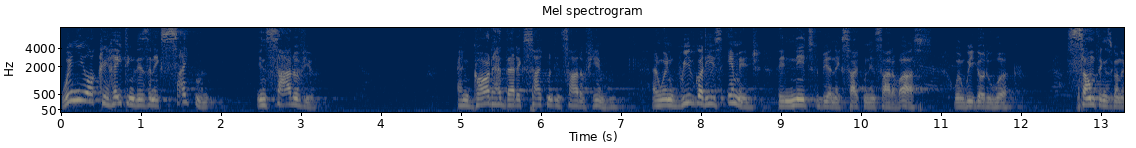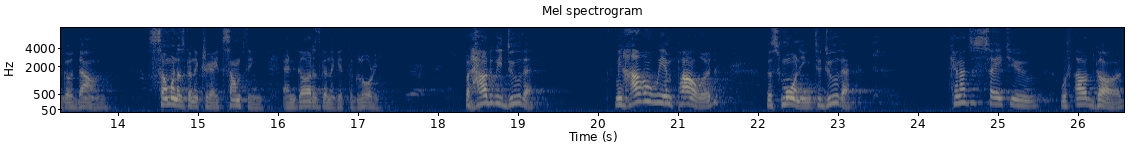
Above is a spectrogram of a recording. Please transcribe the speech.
When you are creating, there's an excitement inside of you. And God had that excitement inside of him. And when we've got his image, there needs to be an excitement inside of us when we go to work. Something's going to go down. Someone is going to create something, and God is going to get the glory. But how do we do that? I mean, how are we empowered this morning to do that? Can I just say to you, without God,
